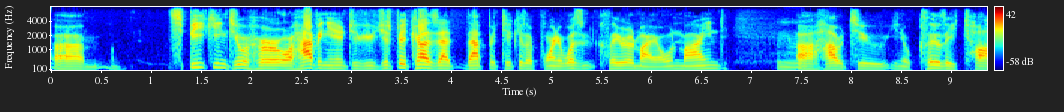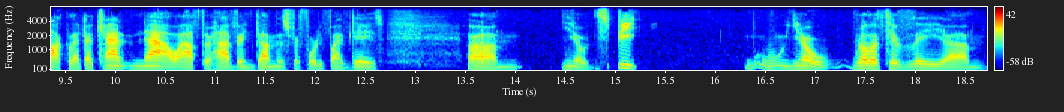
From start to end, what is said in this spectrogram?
um, speaking to her or having an interview just because at that particular point it wasn't clear in my own mind mm. uh, how to, you know, clearly talk. Like I can't now, after having done this for 45 days. Um, you know, speak, you know, relatively um,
